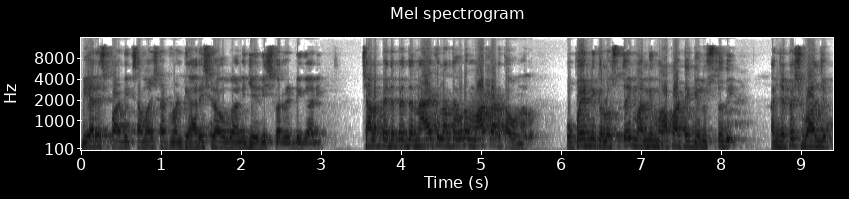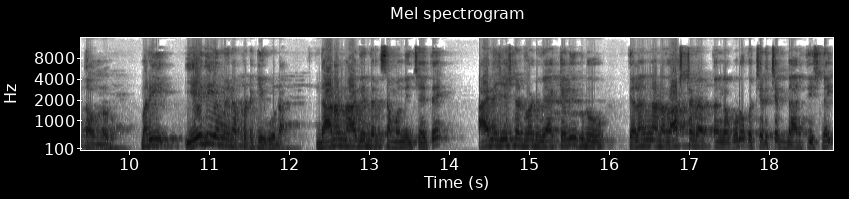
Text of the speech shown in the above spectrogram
బీఆర్ఎస్ పార్టీకి సంబంధించినటువంటి హరీష్ రావు కానీ జగదీశ్వర్ రెడ్డి కానీ చాలా పెద్ద పెద్ద నాయకులంతా కూడా మాట్లాడుతూ ఉన్నారు. ఉప ఎన్నికలు వస్తాయి మళ్ళీ మా పార్టీ గెలుస్తుంది అని చెప్పేసి వాళ్ళు చెప్తా ఉన్నారు. మరి ఏది ఏమైనప్పటికీ కూడా దానం నాగేందర్కి సంబంధించి అయితే ఆయన చేసినటువంటి వ్యాఖ్యలు ఇప్పుడు తెలంగాణ రాష్ట్ర వ్యాప్తంగా కూడా ఒక చర్చకు దారితీసినాయి.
